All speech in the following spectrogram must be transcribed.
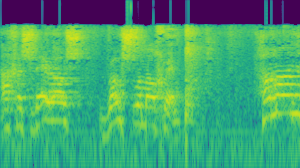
Achashverosh Rosh Lamochrim. Haman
